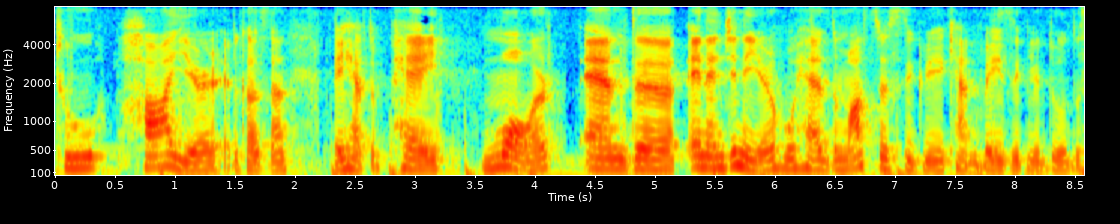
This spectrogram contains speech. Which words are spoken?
to hire because then they have to pay more and uh, an engineer who has the master's degree can basically do the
